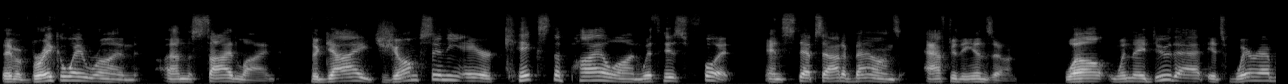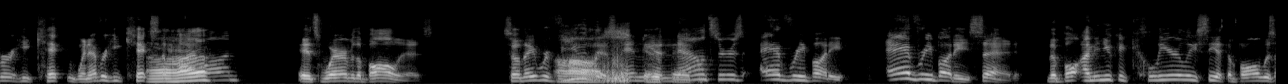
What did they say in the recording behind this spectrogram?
They have a breakaway run on the sideline. The guy jumps in the air, kicks the pylon with his foot, and steps out of bounds after the end zone. Well, when they do that, it's wherever he kicked. Whenever he kicks uh-huh. the pylon, it's wherever the ball is. So they reviewed oh, this, and the announcers, everybody, everybody said the ball. I mean, you could clearly see it. The ball was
